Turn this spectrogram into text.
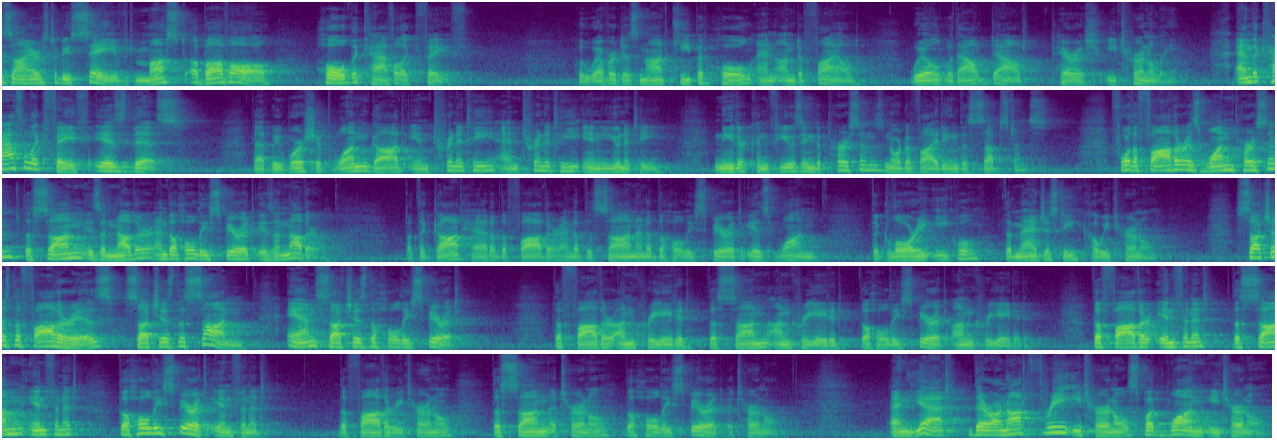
Desires to be saved must, above all, hold the Catholic faith. Whoever does not keep it whole and undefiled will, without doubt, perish eternally. And the Catholic faith is this that we worship one God in Trinity and Trinity in unity, neither confusing the persons nor dividing the substance. For the Father is one person, the Son is another, and the Holy Spirit is another. But the Godhead of the Father and of the Son and of the Holy Spirit is one, the glory equal, the majesty co eternal. Such as the Father is, such is the Son, and such is the Holy Spirit. The Father uncreated, the Son uncreated, the Holy Spirit uncreated. The Father infinite, the Son infinite, the Holy Spirit infinite. The Father eternal, the Son eternal, the Holy Spirit eternal. And yet, there are not three eternals, but one eternal.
